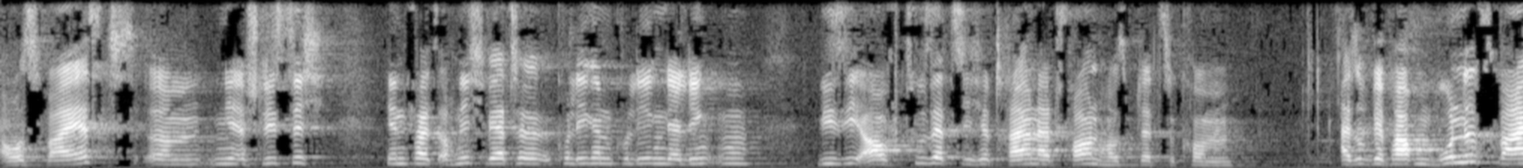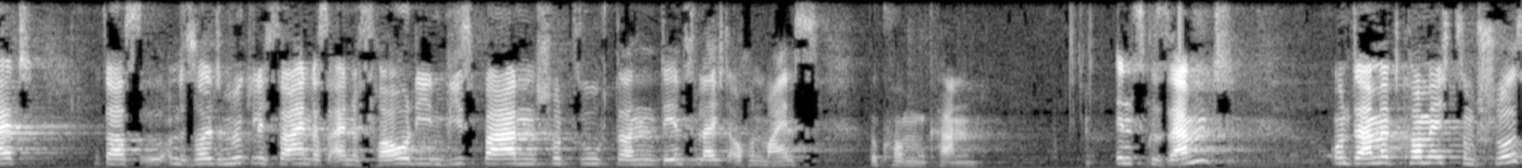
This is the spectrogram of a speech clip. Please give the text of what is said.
ausweist. Ähm, mir erschließt sich jedenfalls auch nicht, werte Kolleginnen und Kollegen der LINKEN, wie Sie auf zusätzliche 300 Frauenhausplätze kommen. Also, wir brauchen bundesweit das, und es sollte möglich sein, dass eine Frau, die in Wiesbaden Schutz sucht, dann den vielleicht auch in Mainz bekommen kann. Insgesamt und damit komme ich zum Schluss.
